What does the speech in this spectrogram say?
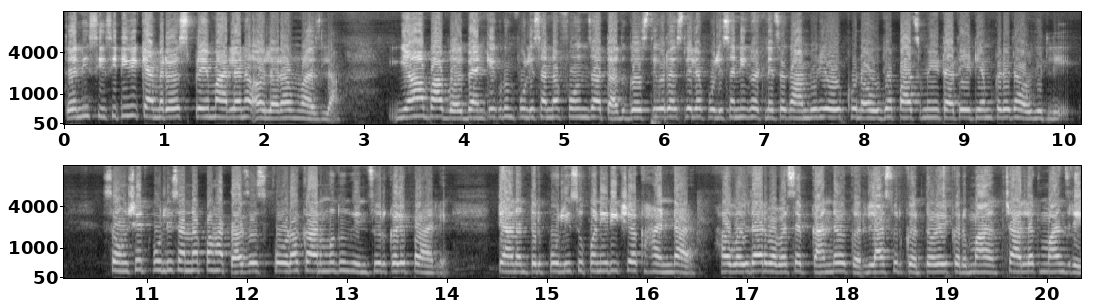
त्यांनी सीसीटीव्ही कॅमेऱ्यावर स्प्रे मारल्यानं अलाराम वाजला. याबाबत बँकेकडून पोलिसांना फोन जातात. गस्तीवर असलेल्या पोलिसांनी घटनेचं गांभीर्य ओळखून अवघ्या पाच मिनिटात एटीएमकडे धाव घेतली. संशयित पोलिसांना पाहताच स्कोडा कारमधून विंचूरकडे पळाले. त्यानंतर पोलीस उपनिरीक्षक हांडाळ हवालदार बाबासाहेब कांदळकर लासूरकर तळेकर मा चालक मांजरे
